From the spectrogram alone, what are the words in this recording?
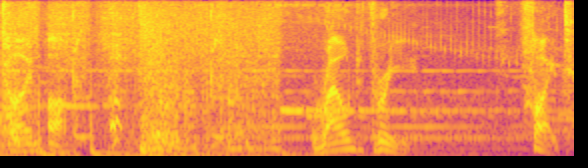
Time up. Round three. Fight.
